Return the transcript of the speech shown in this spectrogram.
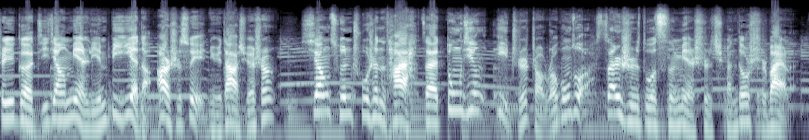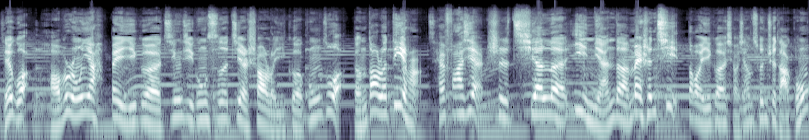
是一个即将面临毕业的二十岁女大学生，乡村出身的她呀，在东京一直找不着工作，三十多次面试全都失败了。结果好不容易啊，被一个经纪公司介绍了一个工作。等到了地方，才发现是签了一年的卖身契，到一个小乡村去打工。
